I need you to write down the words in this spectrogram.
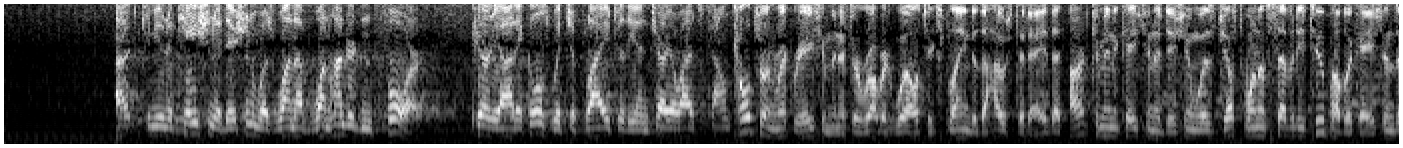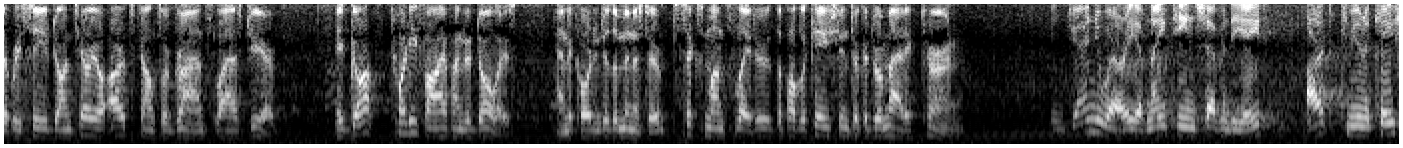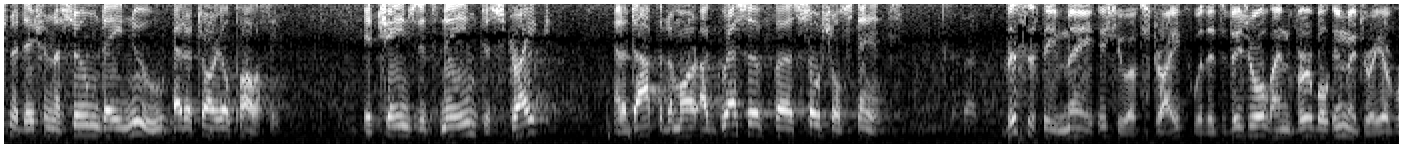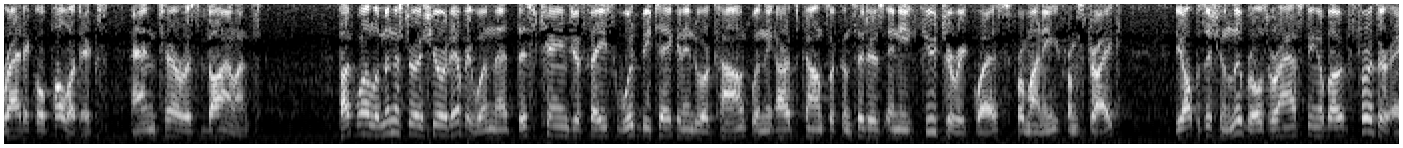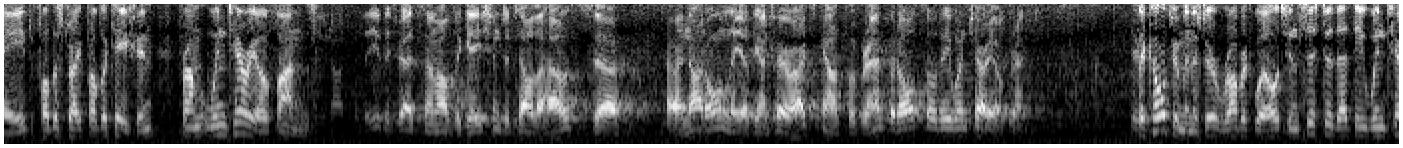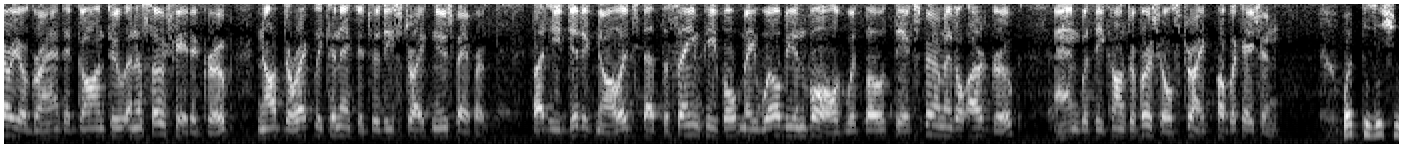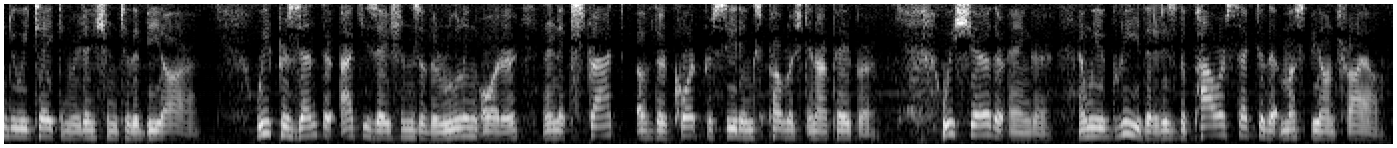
Art Communication Edition was one of 104 periodicals which apply to the Ontario Arts Council. Culture and Recreation Minister Robert Welch explained to the House today that Art Communication Edition was just one of 72 publications that received Ontario Arts Council grants last year. It got $2,500, and according to the minister, six months later, the publication took a dramatic turn. In January of 1978, Art Communication Edition assumed a new editorial policy. It changed its name to Strike and adopted a more aggressive uh, social stance. This is the May issue of Strike with its visual and verbal imagery of radical politics and terrorist violence. But while the minister assured everyone that this change of face would be taken into account when the Arts Council considers any future requests for money from Strike, the opposition Liberals were asking about further aid for the Strike publication from Wintario funds. I do not believe that you had some obligation to tell the House uh, uh, not only of the Ontario Arts Council grant, but also the Wintario grant. The Culture Minister, Robert Welch, insisted that the Wintario grant had gone to an associated group not directly connected to the strike newspaper. But he did acknowledge that the same people may well be involved with both the experimental art group and with the controversial strike publication. What position do we take in relation to the BR? We present their accusations of the ruling order and an extract of their court proceedings published in our paper. We share their anger, and we agree that it is the power sector that must be on trial.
